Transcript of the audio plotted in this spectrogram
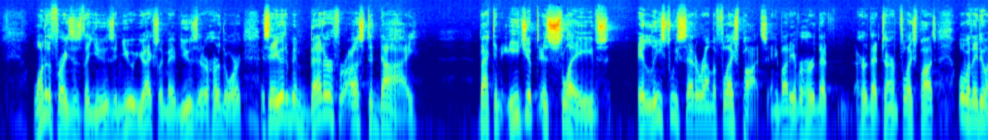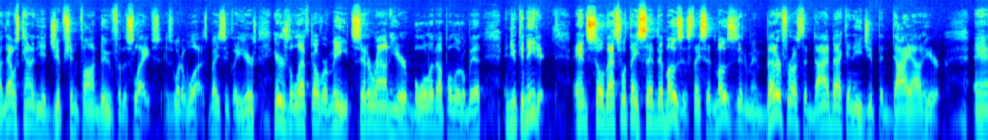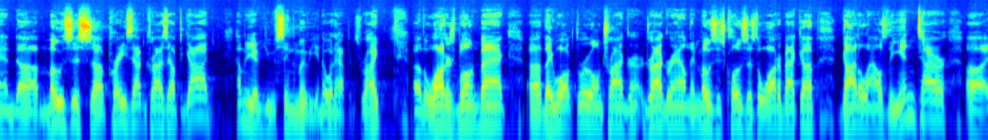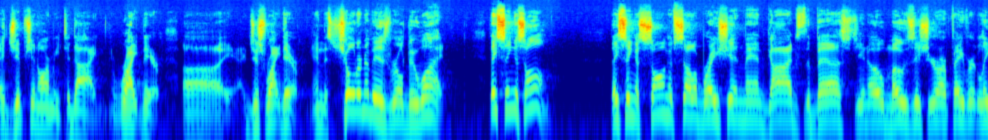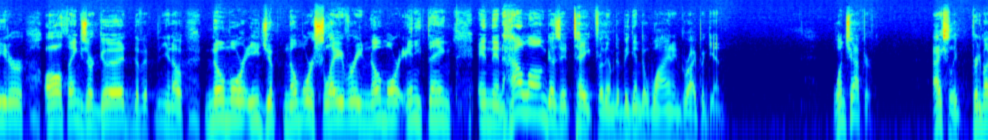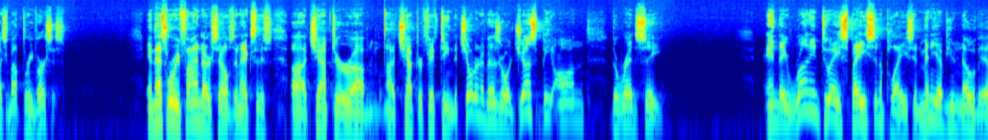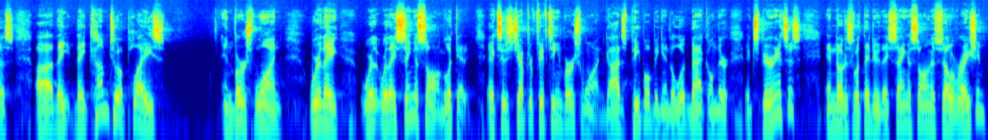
One of the phrases they use, and you, you actually may have used it or heard the word, they say it would have been better for us to die back in Egypt as slaves at least we sat around the flesh pots. Anybody ever heard that heard that term, flesh pots? What were they doing? That was kind of the Egyptian fondue for the slaves, is what it was. Basically, here's here's the leftover meat. Sit around here, boil it up a little bit, and you can eat it. And so that's what they said to Moses. They said, Moses, it would have been better for us to die back in Egypt than die out here. and uh, Moses uh, prays out and cries out to God. How many of you have seen the movie? You know what happens, right? Uh, the water's blown back. Uh, they walk through on dry, dry, ground. Then Moses closes the water back up. God allows the entire uh, Egyptian army to die right there, uh, just right there. And the children of Israel do what? They sing a song. They sing a song of celebration. Man, God's the best. You know, Moses, you're our favorite leader. All things are good. You know, no more Egypt, no more slavery, no more anything. And then how long does it take for them to begin to whine and gripe again? One chapter. Actually, pretty much about three verses. And that's where we find ourselves in Exodus uh, chapter, um, uh, chapter 15. The children of Israel just beyond the Red Sea. And they run into a space and a place, and many of you know this. Uh, they, they come to a place in verse 1 where they, where, where they sing a song. Look at it. Exodus chapter 15, verse 1. God's people begin to look back on their experiences and notice what they do. They sang a song of celebration.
